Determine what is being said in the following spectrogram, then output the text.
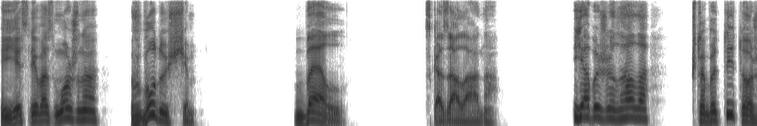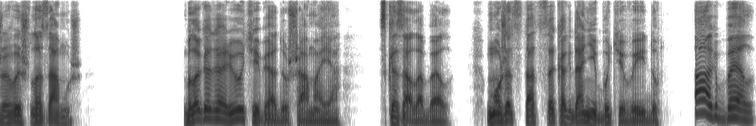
и, если возможно, в будущем. «Белл», — сказала она, — «я бы желала, чтобы ты тоже вышла замуж». «Благодарю тебя, душа моя», — сказала Белл. «Может, статься, когда-нибудь и выйду». «Ах, Белл,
